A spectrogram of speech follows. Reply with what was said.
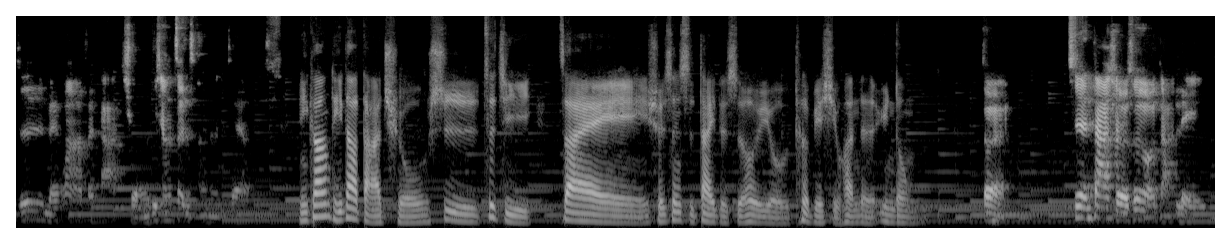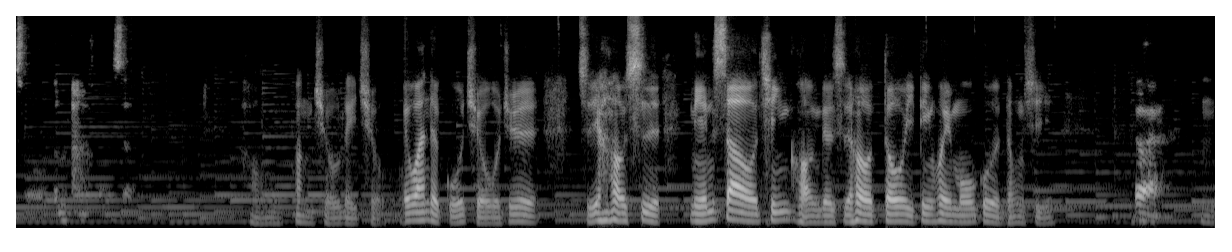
就是没办法再打球，不像正常人这样。你刚刚提到打球是自己在学生时代的时候有特别喜欢的运动？对，之前大学的时候有打垒球跟棒球社。棒球、垒球，台湾的国球，我觉得只要是年少轻狂的时候，都一定会摸过的东西。对，嗯，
